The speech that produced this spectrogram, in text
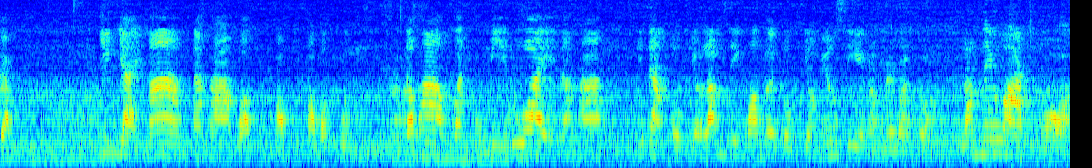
แบบยิ่งใหญ่มากนะคะ ขอบขอบขอบพระคุณเจ้าภาพวันพรุ่งนี้ด้วยนะคะที่จากโตเกียวล่ำซิงความโดยโตเกียวมิวสิกทำในวันก่อนล่ำในวัดก่อน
